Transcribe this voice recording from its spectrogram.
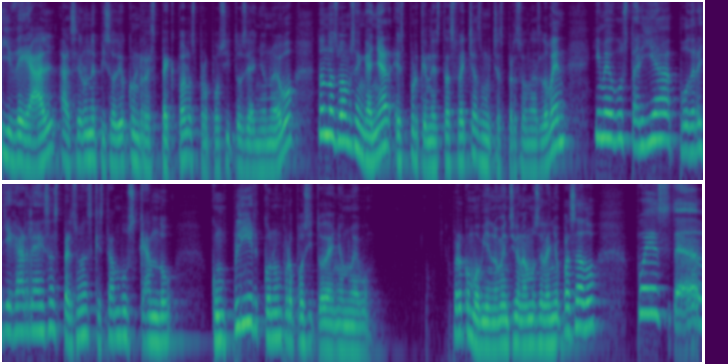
ideal hacer un episodio con respecto a los propósitos de Año Nuevo. No nos vamos a engañar, es porque en estas fechas muchas personas lo ven y me gustaría poder llegarle a esas personas que están buscando cumplir con un propósito de Año Nuevo. Pero como bien lo mencionamos el año pasado, pues eh,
